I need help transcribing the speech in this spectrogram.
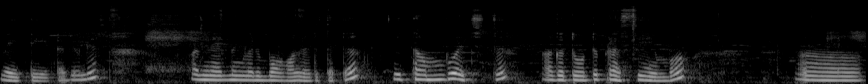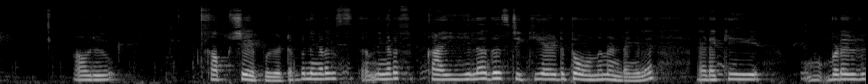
വെയിറ്റ് ചെയ്യട്ടെ ജൂലിയസ് അതിനായിട്ട് നിങ്ങളൊരു ബോൾ എടുത്തിട്ട് ഈ തമ്പ് വെച്ചിട്ട് അകത്തോട്ട് പ്രസ് ചെയ്യുമ്പോൾ ആ ഒരു കപ്പ് ഷേപ്പ് കിട്ടും. അപ്പം നിങ്ങളുടെ നിങ്ങളുടെ കയ്യിൽ അത് സ്റ്റിക്കി ആയിട്ട് തോന്നുന്നുണ്ടെങ്കിൽ ഇടയ്ക്ക് ഇവിടെ ഒരു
